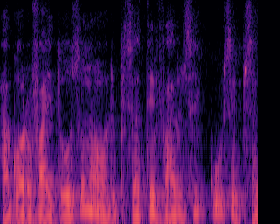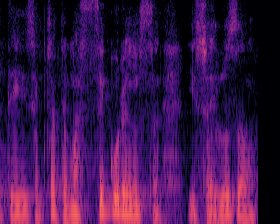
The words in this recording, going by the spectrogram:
Agora o vaidoso não, ele precisa ter vários recursos, ele precisa ter isso, ele precisa ter uma segurança. Isso é ilusão.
